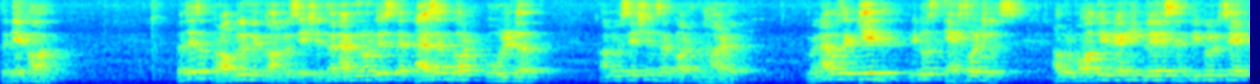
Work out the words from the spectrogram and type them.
but they're gone. But there's a problem with conversations, and I've noticed that as I've got older, conversations have gotten harder. When I was a kid, it was effortless. I would walk into any place and people would say,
